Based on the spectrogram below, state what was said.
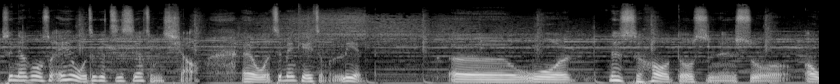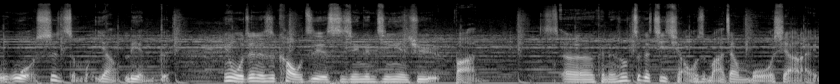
所以你要跟我说，哎，我这个姿势要怎么调？哎，我这边可以怎么练？呃，我那时候都是能说，哦，我是怎么样练的？因为我真的是靠我自己的时间跟经验去把，呃，可能说这个技巧，我是把它这样磨下来的。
